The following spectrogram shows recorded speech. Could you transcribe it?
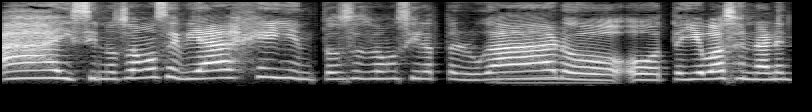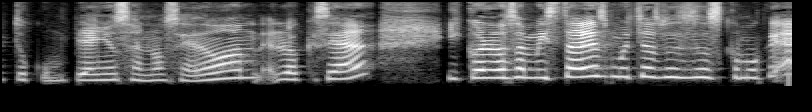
ay, si nos vamos de viaje y entonces vamos a ir a tal lugar, o, o te llevo a cenar en tu cumpleaños a no sé dónde, lo que sea. Y con las amistades muchas veces es como que, ah,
